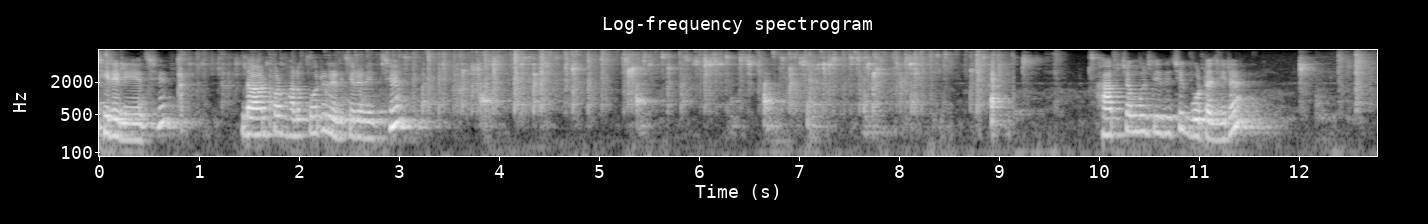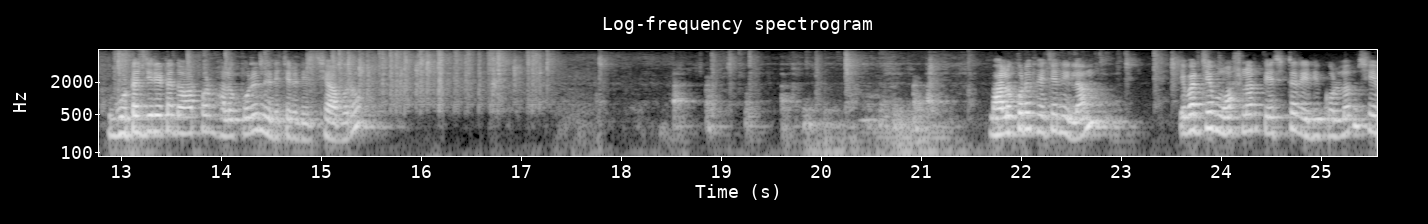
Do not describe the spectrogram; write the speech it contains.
ছিঁড়ে নিয়েছি। দেওয়ার পর ভালো করে নেড়ে চেড়ে নিচ্ছে। হাফ চামচ দিয়ে দিচ্ছি গোটা জিরা। গোটা জিরেটা দেওয়ার পর ভালো করে নেড়ে চেড়ে দিচ্ছি আবারও। ভালো করে ভেজে নিলাম। এবার যে মশলার পেস্টটা রেডি করলাম, সেই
